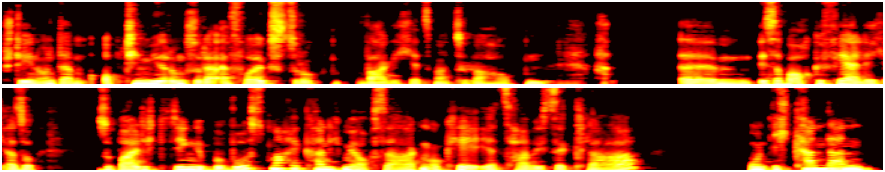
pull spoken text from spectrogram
stehen unterm Optimierungs- oder Erfolgsdruck, wage ich jetzt mal zu behaupten. Ähm, ist aber auch gefährlich. Also sobald ich die Dinge bewusst mache, kann ich mir auch sagen, okay, jetzt habe ich sie klar und ich kann dann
